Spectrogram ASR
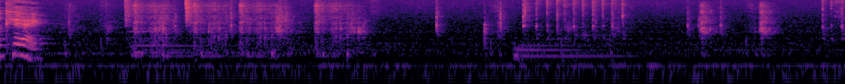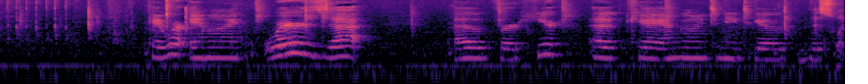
Okay. Okay, where am I? Where is that? Over here. Okay, I'm going to need to go this way.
